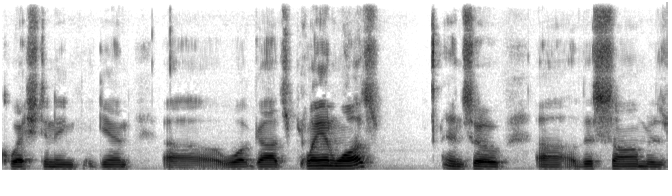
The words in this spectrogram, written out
questioning again what God's plan was. And so this psalm is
